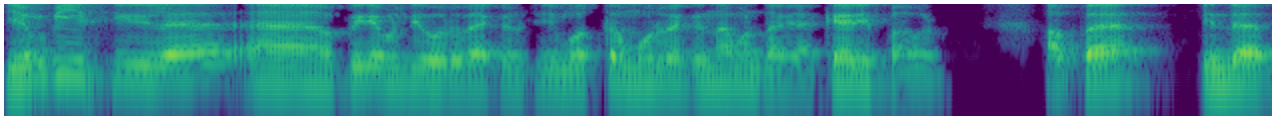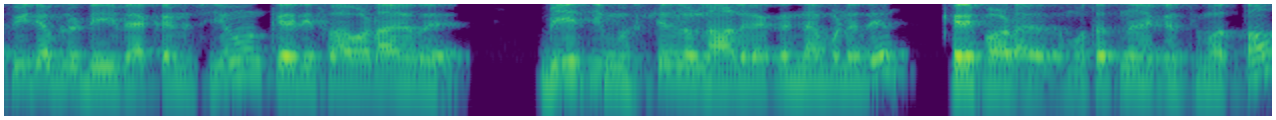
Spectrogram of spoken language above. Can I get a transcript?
எம்பிசியில் பிடபிள்யூடி ஒரு வேக்கன்சி மொத்தம் மூணு வேக்கன்சி தான் பண்ணுறாங்க கேரி ஃபார்வர்ட். அப்போ இந்த பிடபிள்யூடி வேக்கன்சியும் கேரி ஃபார்வர்ட் ஆகுது. பிஎஸ்சி முஸ்லீம்ல நாலு வேக்கன்சி என்ன பண்ணுது? கேரி ஃபார்வர்ட் ஆகுது. மொத்தத்தின வேகன்சி மொத்தம்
